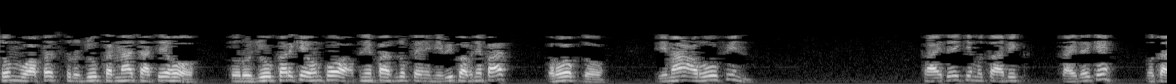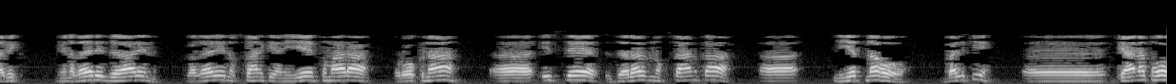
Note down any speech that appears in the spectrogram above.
تم واپس رجوع کرنا چاہتے ہو، تو رجوع کر کے ان کو اپنے پاس روک یعنی بیوی کو اپنے پاس روک دو۔ بما قاعدے کے مطابق، قاعدے کے مطابق، من غیر زرار بغیر نقصان کے یعنی یہ تمہارا روکنا اس سے ضرر نقصان کا نیت نہ ہو، بلکہ کیانت ہو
